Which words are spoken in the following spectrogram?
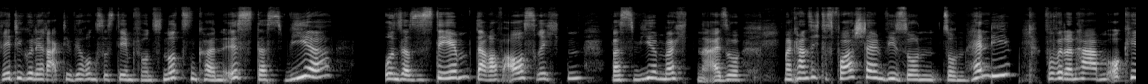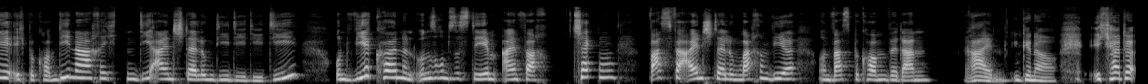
retikuläre Aktivierungssystem für uns nutzen können, ist, dass wir unser System darauf ausrichten, was wir möchten. Also man kann sich das vorstellen wie so ein, so ein Handy, wo wir dann haben, okay, ich bekomme die Nachrichten, die Einstellung, die, die, die, die. Und wir können in unserem System einfach checken, was für Einstellungen machen wir und was bekommen wir dann rein. Genau. Ich hatte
